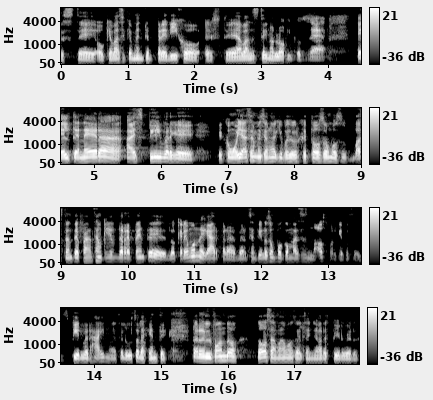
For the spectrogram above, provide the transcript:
este, o que básicamente predijo, este, avances tecnológicos, o sea, el tener a, a Spielberg que como ya se mencionó aquí, pues yo creo que todos somos bastante fans, aunque de repente lo queremos negar para ver, sentirnos un poco más snobs, porque pues Spielberg, ay, no, eso le gusta a la gente. Pero en el fondo, todos amamos al señor Spielberg.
